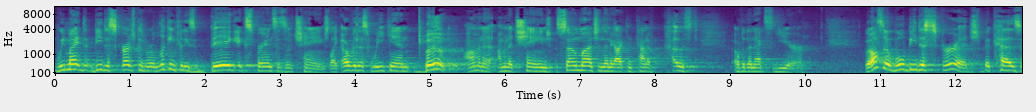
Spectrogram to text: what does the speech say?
we might be discouraged because we're looking for these big experiences of change. Like over this weekend, boom, I'm gonna I'm gonna change so much, and then I can kind of coast over the next year. But also, we'll be discouraged because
